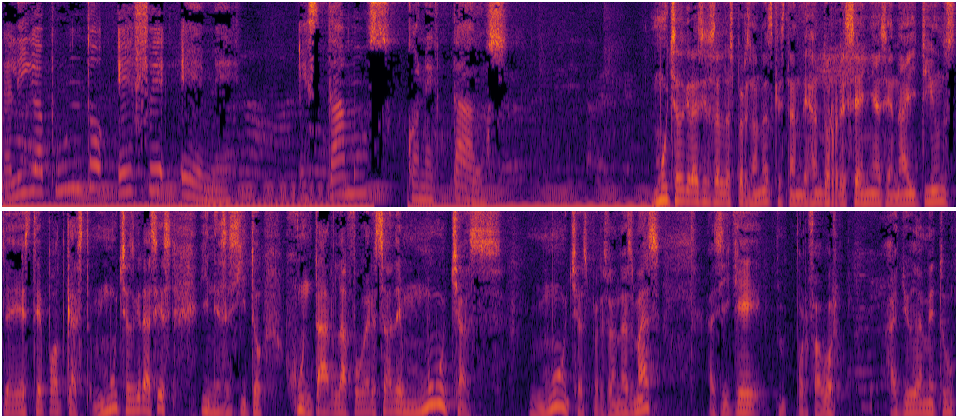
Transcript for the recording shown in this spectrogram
Laliga.fm. Estamos conectados. Muchas gracias a las personas que están dejando reseñas en iTunes de este podcast. Muchas gracias y necesito juntar la fuerza de muchas, muchas personas más. Así que, por favor, ayúdame tú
